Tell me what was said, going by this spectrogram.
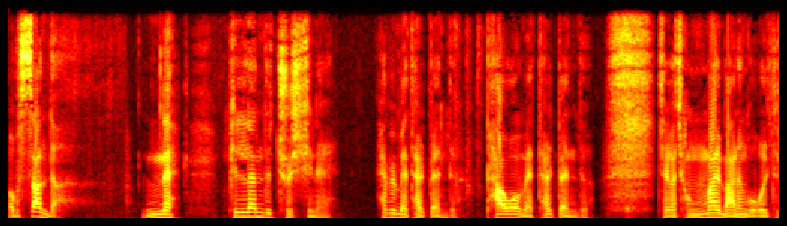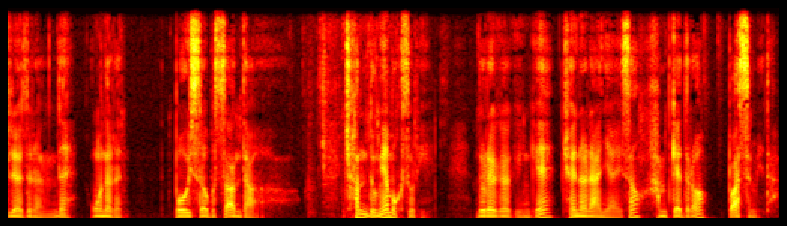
of Thunder. 네, 핀란드 출신의 헤비메탈 밴드, 파워메탈 밴드. 제가 정말 많은 곡을 들려드렸는데 오늘은 Voice of Thunder. 천둥의 목소리. 노래가 긴 게 죄는 아니야에서 함께 들어보았습니다.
